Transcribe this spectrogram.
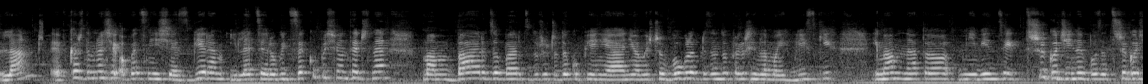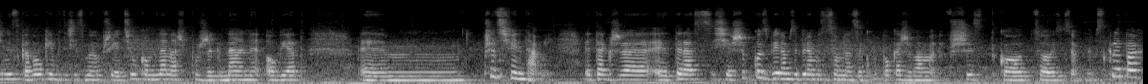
lunch. E, W każdym razie obecnie się zbieram i lecę robić zakupy świąteczne. Mam bardzo, bardzo dużo rzeczy do kupienia. Nie mam jeszcze w ogóle prezentów praktycznie dla moich bliskich i mam na to mniej więcej 3 godziny, bo za 3 godziny z kawałkiem widzę się z moją przyjaciółką na nasz pożegnalny obiad przed świętami. Także e, teraz się szybko zbieram, zabieramy ze sobą na zakupy, pokażę Wam wszystko, co jest dostępne w sklepach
